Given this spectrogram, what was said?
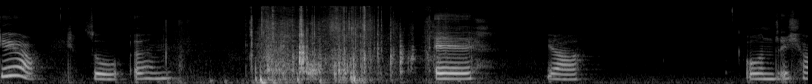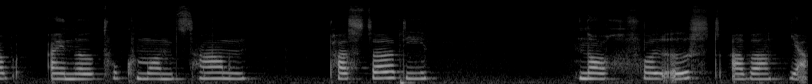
Ja, yeah. so, ähm. Äh, ja. Und ich habe eine Pokémon Zahnpasta, die noch voll ist, aber ja,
